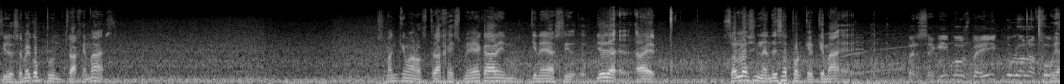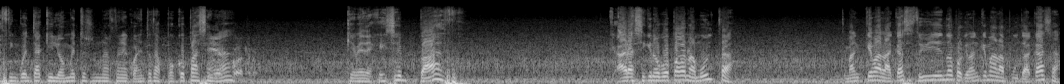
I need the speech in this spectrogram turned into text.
Si lo sé, me compro un traje más. Se me han quemado los trajes. Me voy a cagar en quién haya sido. Yo ya- a ver. Son los irlandeses porque el que más... Perseguimos vehículo a la Voy a fuga. 50 kilómetros en una zona de 40, tampoco pasa nada. 10-4. Que me dejéis en paz. Ahora sí que no puedo pagar una multa. Que me han quemado la casa. Estoy huyendo porque me han quemado la puta casa.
